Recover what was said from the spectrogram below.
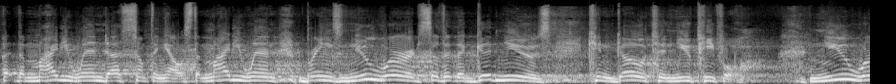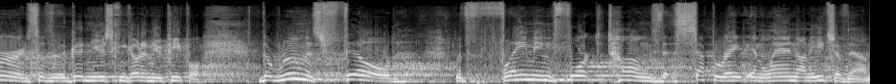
the mighty wind does something else. The mighty wind brings new words so that the good news can go to new people. New words so that the good news can go to new people. The room is filled with flaming forked tongues that separate and land on each of them.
